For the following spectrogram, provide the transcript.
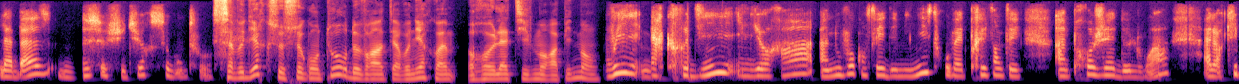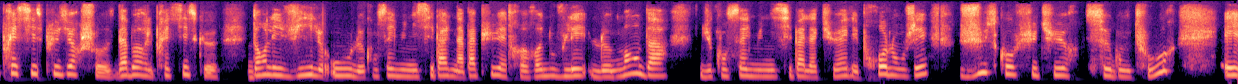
la base de ce futur second tour. Ça veut dire que ce second tour devra intervenir quand même relativement rapidement. Oui, mercredi, il y aura un nouveau Conseil des ministres où va être présenté un projet de loi alors qui précise plusieurs choses. D'abord, il précise que dans les villes où le conseil municipal n'a pas pu être renouvelé, le mandat du conseil municipal actuel est prolongé jusqu'au futur second tour et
